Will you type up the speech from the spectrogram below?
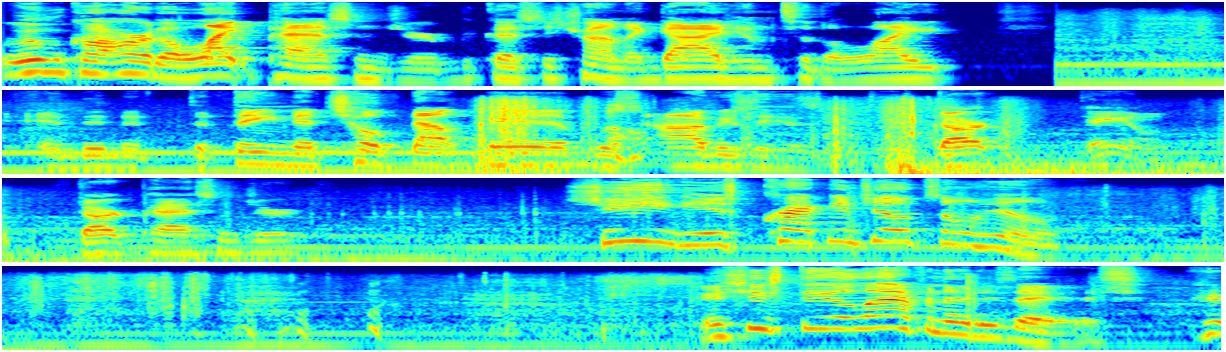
we would call her the light passenger because she's trying to guide him to the light. And then the, the thing that choked out Deb was oh. obviously his, his dark, damn, dark passenger. She is cracking jokes on him. and she's still laughing at his ass.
